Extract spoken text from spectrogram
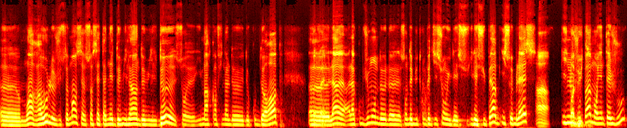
Euh, moi, Raoul, justement, sur cette année 2001-2002, sur- il marque en finale de, de Coupe d'Europe. Euh, Là, à la Coupe du Monde, le- son début de compétition, il est, il est superbe. Il se blesse, Ah, il ne joue buts. pas, Morientes joue.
